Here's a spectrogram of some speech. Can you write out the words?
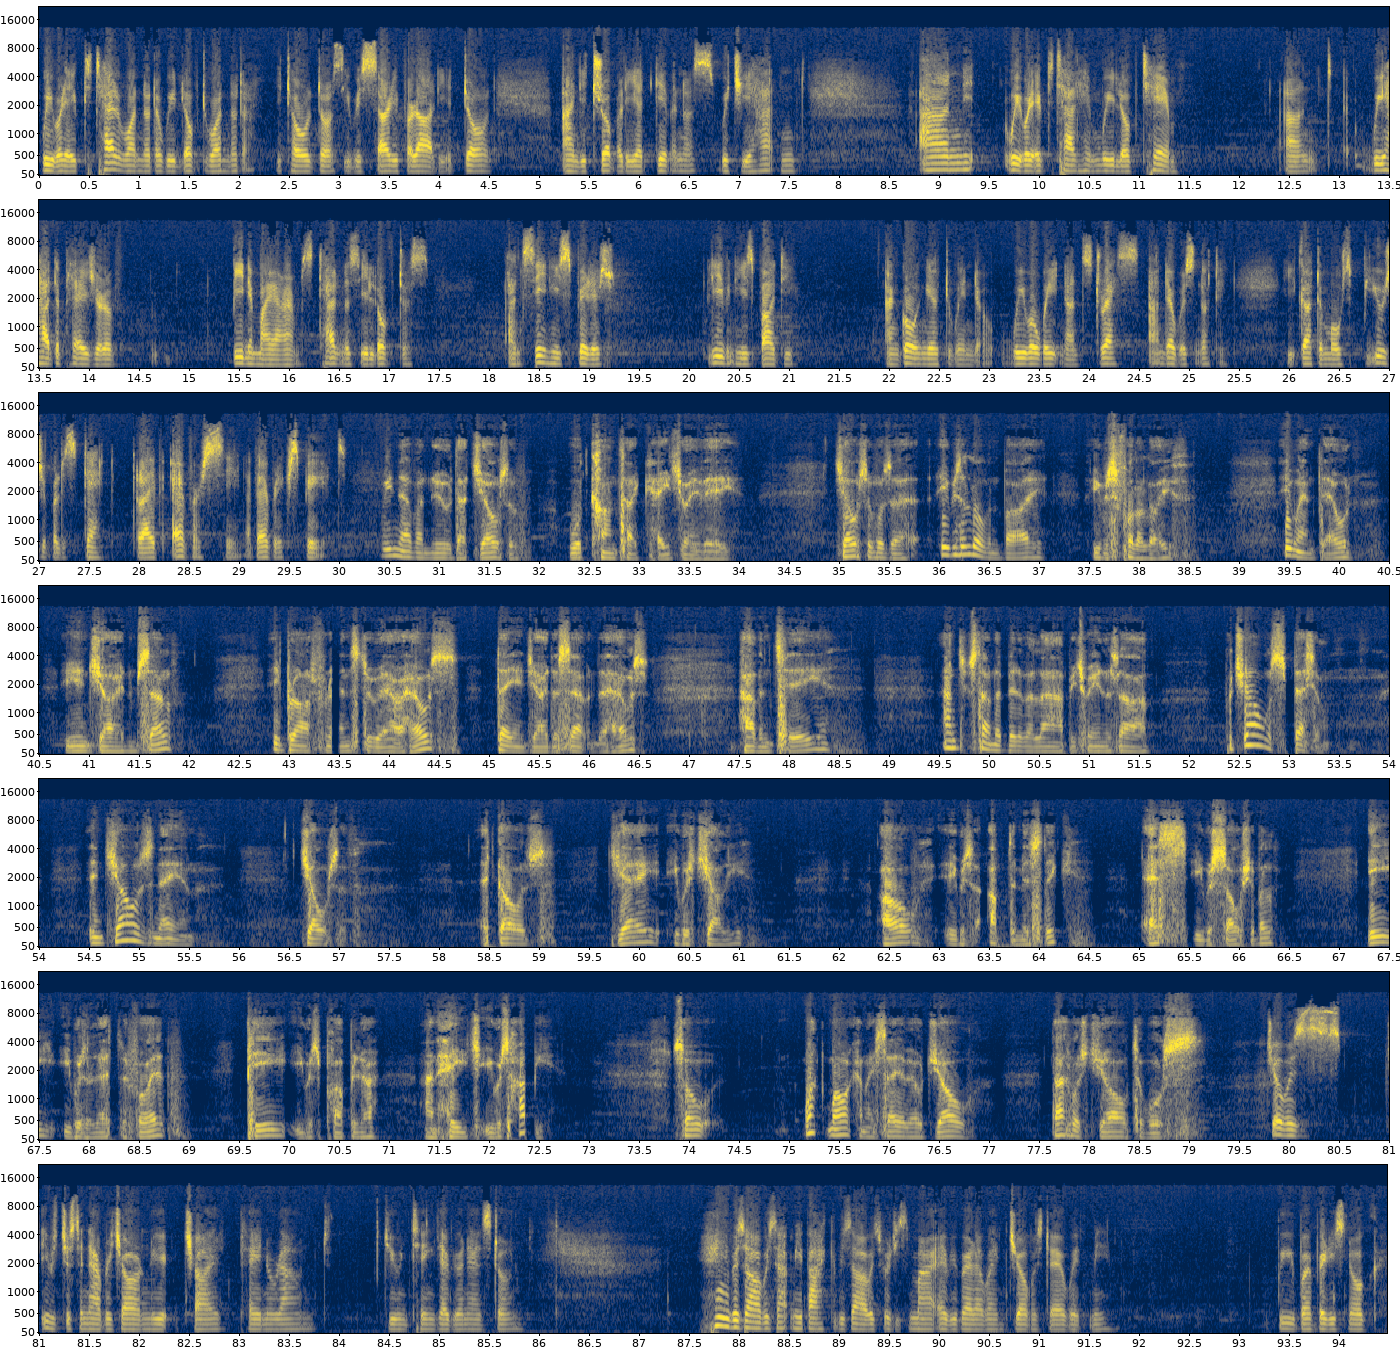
We were able to tell one another we loved one another. He told us he was sorry for all he had done and the trouble he had given us, which he hadn't. And we were able to tell him we loved him. And we had the pleasure of being in my arms, telling us he loved us, and seeing his spirit leaving his body and going out the window. We were waiting on stress, and there was nothing. He got the most beautiful death that I've ever seen, I've ever experienced. We never knew that Joseph would contact HIV. Joseph was a he was a loving boy. He was full of life. He went out. He enjoyed himself. He brought friends to our house. They enjoyed themselves in the house, having tea, and just having a bit of a laugh between us all. But Joe was special. In Joe's name, Joseph, it goes J, he was jolly. O, he was optimistic. S, he was sociable. E, he was electrified. He was popular. And H, he was happy. So, what more can I say about Joe? That was Joe to us. Joe was, he was just an average ordinary child playing around, doing things everyone else done. He was always at me back. He was always with his ma everywhere I went. Joe was there with me. We were very snug.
